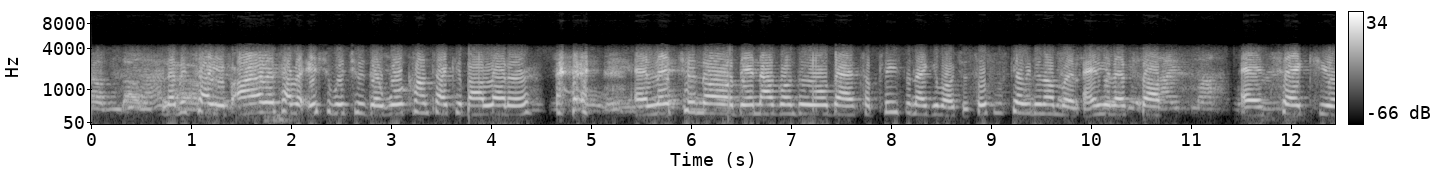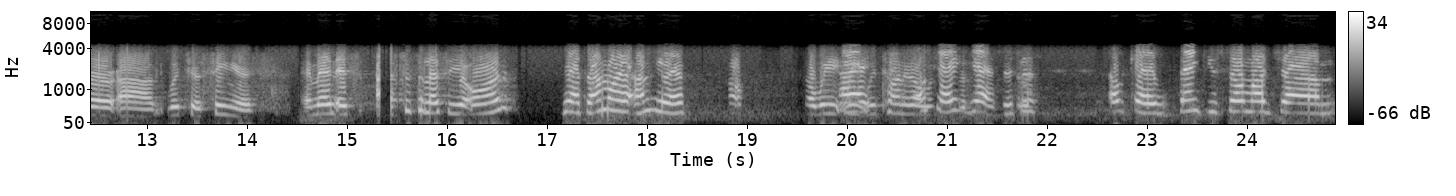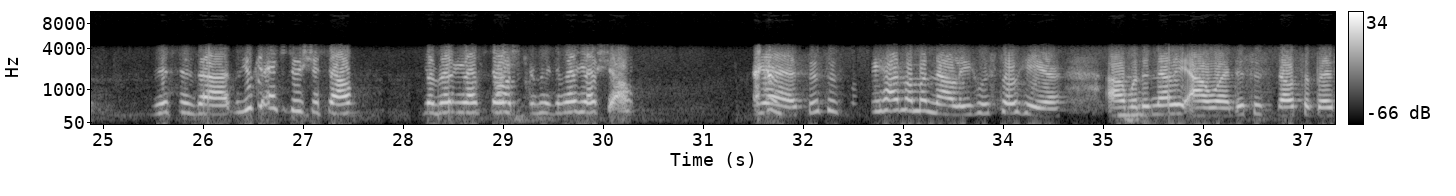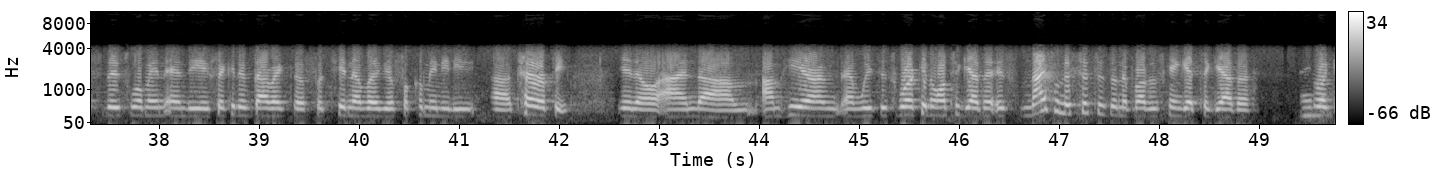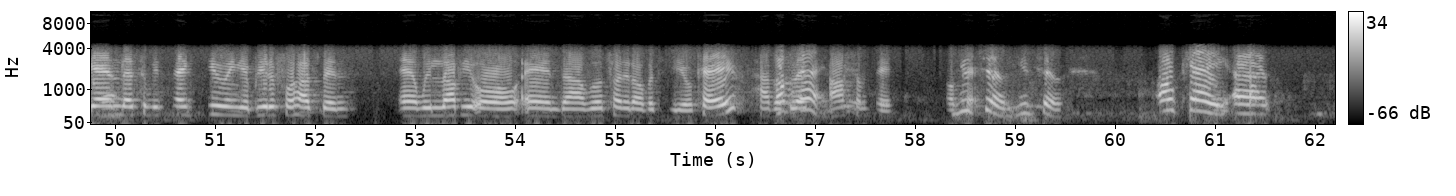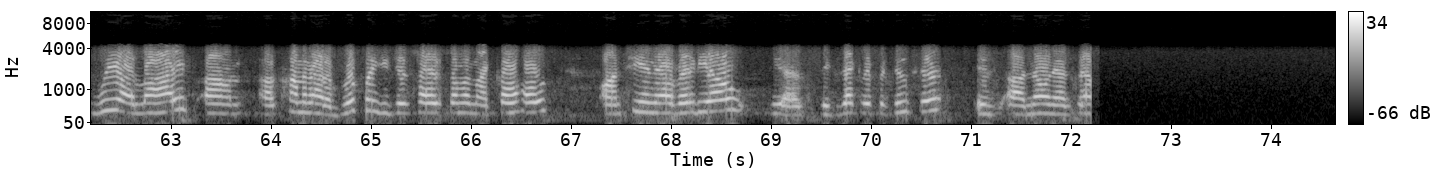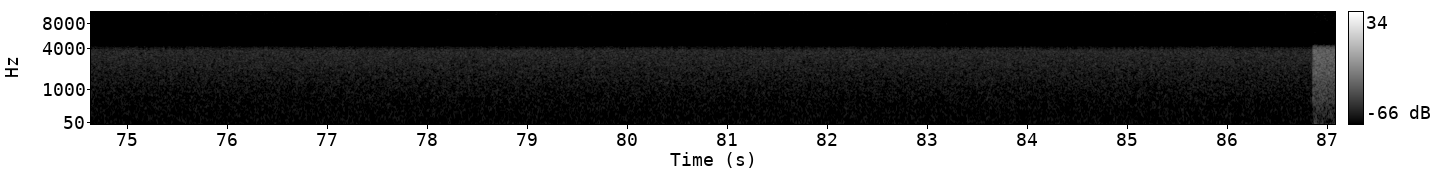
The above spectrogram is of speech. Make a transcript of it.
Let me tell you, if IRS have an issue with you, they will contact you by letter and let you know they're not going to do all that. So please do not give out your social security number and any of that stuff, and check your uh, with your seniors. Amen. It's uh, Sister Leslie, you're on. Yes, I'm on, I'm here. So we we, we turn it over. Okay, to yes, this is okay. Thank you so much. Um, this is uh, you can introduce yourself, the radio station, the radio show. yes, this is we have Mama Nellie who's still here uh, with the Nelly Hour, and this is Delta Best woman and the Executive Director for TNL Radio for Community uh, Therapy. You know, and um, I'm here, and, and we're just working all together. It's nice when the sisters and the brothers can get together. So again, Leslie, we thank you and your beautiful husband, and we love you all. And uh, we'll turn it over to you. Okay? Have a Okay. blessed, awesome day. Okay. You too. You too. Okay. Uh, we are live um, uh, coming out of Brooklyn. You just heard some of my co-hosts on TNL Radio. Yes, the executive producer is uh, known as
